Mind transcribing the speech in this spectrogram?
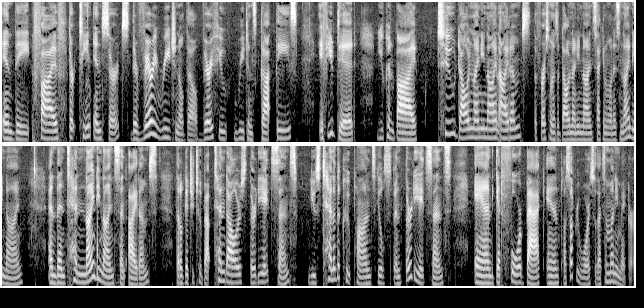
in the 513 inserts. They're very regional though. Very few regions got these. If you did, you can buy two $1.99 items. The first one is $1.99, second one is 99 and then 10 99 cent items. That'll get you to about $10.38 use 10 of the coupons, you'll spend 38 cents and get 4 back in plus up rewards, so that's a moneymaker.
